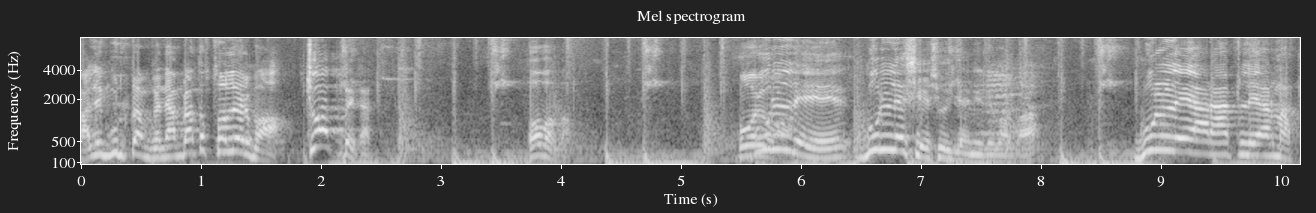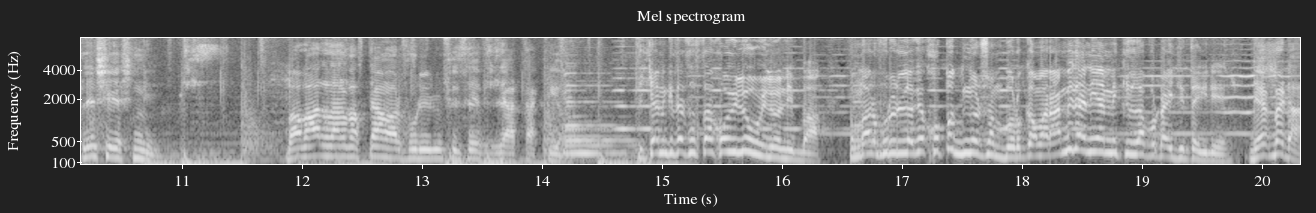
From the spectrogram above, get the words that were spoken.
খালি ঘুরতাম কেন? আমরা তো চলের বা। চুপ বেটা। ও বাবা। গুললে গুললে শেষ হয়ে জানি রে বাবা। গুললে আর আটলে আর মাতলে শেষ নেই। বাবা আল্লাহর বাস্তে আমার ফুরির পিছে পিছে আর তাকিও চিকেন কিতা চেষ্টা কইলো হইল নিবা। তোমার ফুরির লগে কত দিনের সম্পর্ক আমার আমি জানি আমি কিল্লা পটাইছি তাই রে দেখ বেটা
